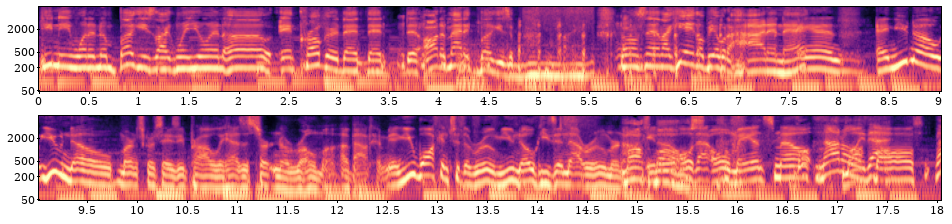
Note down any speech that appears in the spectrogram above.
he need one of them buggies like when you in uh in Kroger that that that automatic buggies. you know what I'm saying? Like he ain't gonna be able to hide in that. and and you know you know Martin Scorsese probably has a certain aroma about him. You walk into the room, you know he's in that room or not. You know, oh Mothballs. That old man smell. Well, not only that, Mothballs, not you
